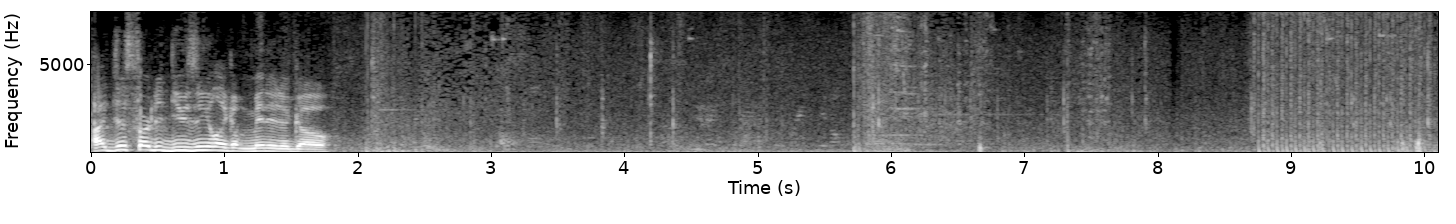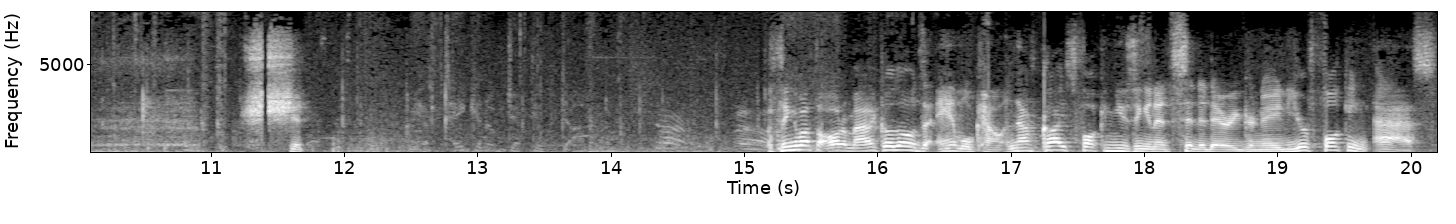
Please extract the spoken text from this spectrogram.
I just started using it like a minute ago. Shit. We have taken objective Duff. The thing about the automatico though is the ammo count, and that guy's fucking using an incendiary grenade. You're fucking ass.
